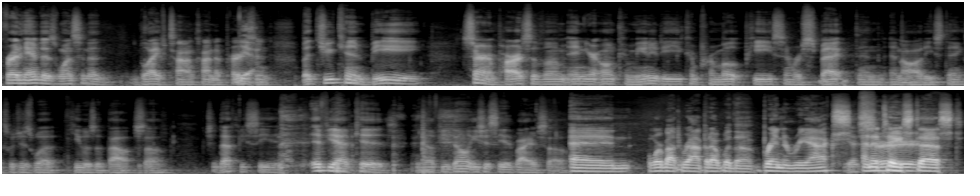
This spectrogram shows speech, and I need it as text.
Fred Hampton is once in a lifetime kind of person, but you can be certain parts of them in your own community. You can promote peace and respect and and all these things, which is what he was about. So. Should definitely see it if you have kids. You know, if you don't, you should see it by yourself. and we're about to wrap it up with a Brandon reacts Yes, and a taste test.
